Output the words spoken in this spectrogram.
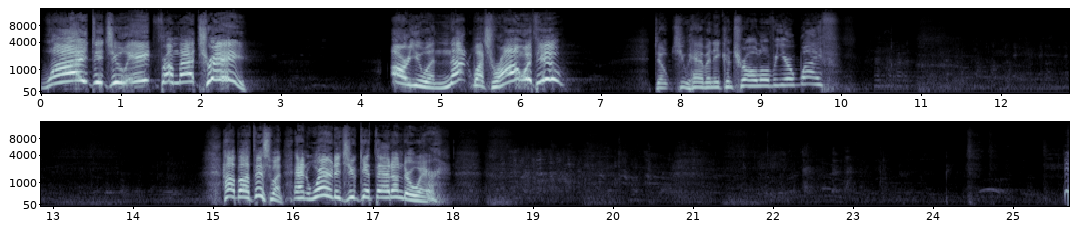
Why did you eat from that tree? Are you a nut? What's wrong with you? Don't you have any control over your wife? How about this one? And where did you get that underwear?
